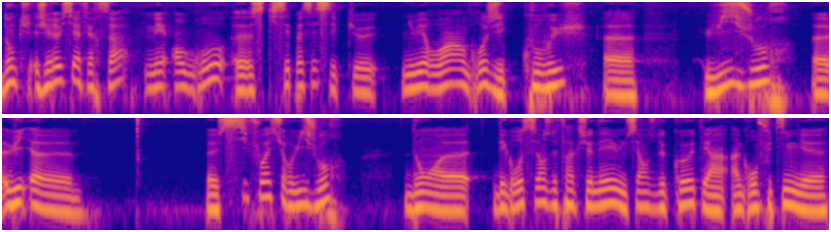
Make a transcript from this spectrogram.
Donc j'ai réussi à faire ça, mais en gros, euh, ce qui s'est passé, c'est que numéro un, en gros, j'ai couru euh, 8 jours, euh, 8, euh, euh, 6 fois sur 8 jours, dont des grosses séances de fractionné, une séance de côte et un, un gros footing,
